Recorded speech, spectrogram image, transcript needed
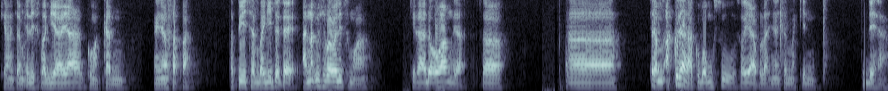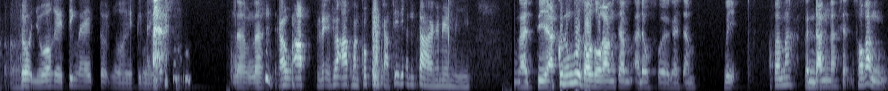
Kira macam at least pagi raya aku makan yang masak lah. Tapi macam pagi tu tak anak ni siapa balik semua. Kira ada orang je. So uh, macam aku dah lah aku bongsu. So ya apalah macam makin sedih lah. Tok nyuruh rating naik, tok nyuruh rating naik. Nah, nah. Kau up, lek juga up mangkok tingkat sih diantar dengan dengan mi. Nanti aku nunggu seorang-seorang macam ada offer ke macam wait apa mah rendang kah? Se- seorang.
